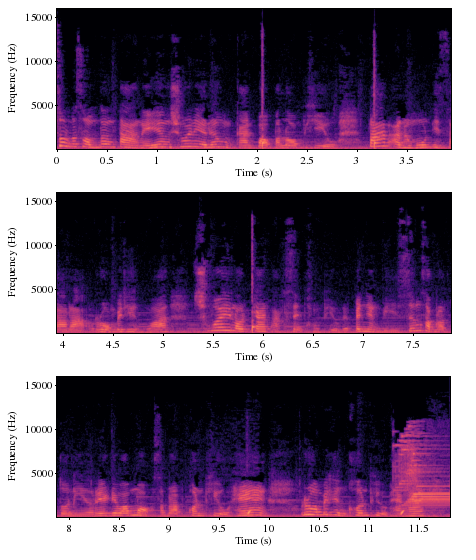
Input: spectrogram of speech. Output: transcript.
ส่วนผสมต่างๆเนี่ยยังช่วยในเรื่องของการปลอบประโลมผิว ต้านอนุมูลอิสระ รวมไปถึงว่าช่วยลดการอักเสบของผิวได้เป็นอย่างดี ซึ่งสำหรับตัวนี้เรียกได้ว่าเหมาะสำหรับคนผิวแห้ง รวมไปถึงคนผิวแพ้ง่าย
